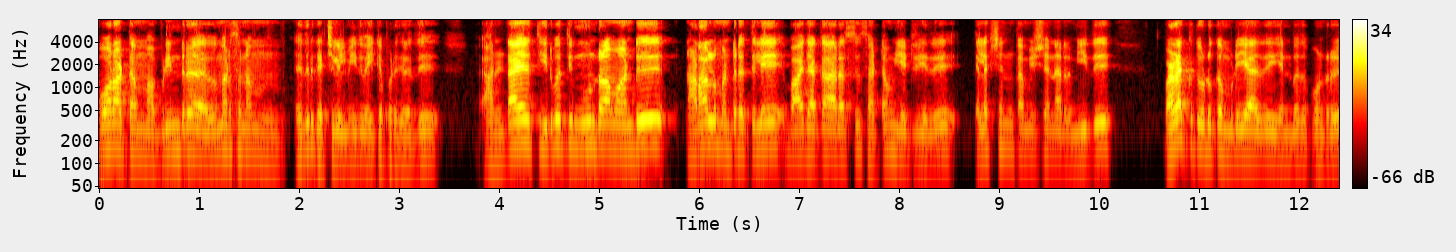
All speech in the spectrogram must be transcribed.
போராட்டம் அப்படின்ற விமர்சனம் எதிர்க்கட்சிகள் மீது வைக்கப்படுகிறது. ரெண்டாயிரத்தி இருபத்தி மூன்றாம் ஆண்டு நாடாளுமன்றத்திலே பாஜக அரசு சட்டம் இயற்றியது. எலெக்ஷன் கமிஷனர் மீது வழக்கு தொடுக்க முடியாது என்பது போன்று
